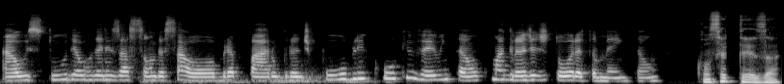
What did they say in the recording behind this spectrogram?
ao estudo e à organização dessa obra para o grande público, que veio então com uma grande editora também. Então, Com certeza.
